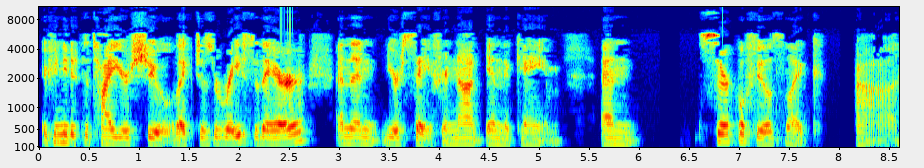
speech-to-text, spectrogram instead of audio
if you needed to tie your shoe, like just race there and then you're safe. You're not in the game. And circle feels like, uh,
